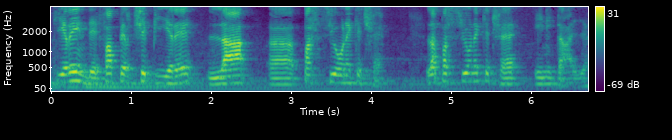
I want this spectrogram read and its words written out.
ti rende, fa percepire la uh, passione che c'è. La passione che c'è in Italia.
